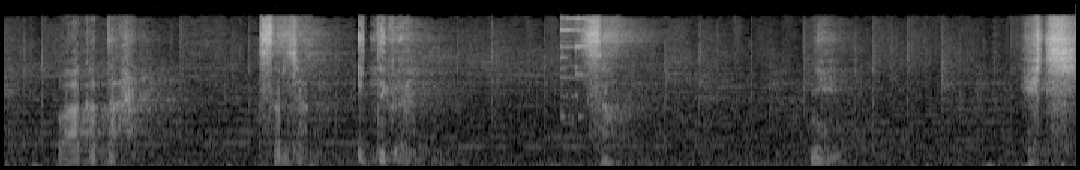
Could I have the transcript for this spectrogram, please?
わかった。それじゃ行ってくれ321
